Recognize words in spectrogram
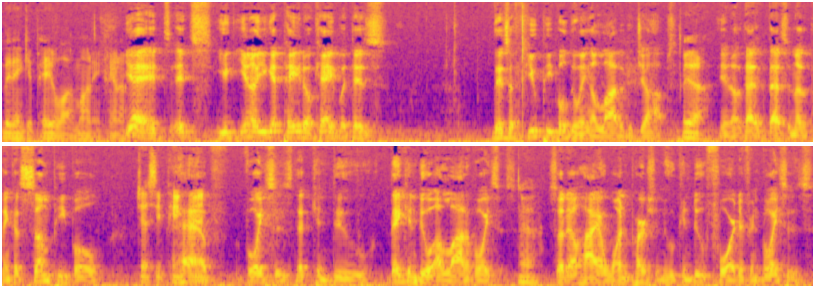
they didn't get paid a lot of money. You know. Yeah, it's it's you you know you get paid okay, but there's there's a few people doing a lot of the jobs. Yeah. You know that that's another thing because some people Jesse Pinkman. have voices that can do they can do a lot of voices. Yeah. So they'll hire one person who can do four different voices,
